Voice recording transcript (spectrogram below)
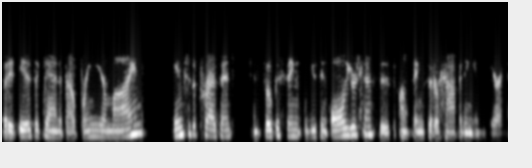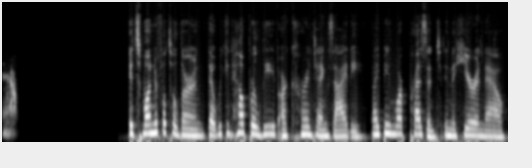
but it is again about bringing your mind into the present and focusing using all your senses on things that are happening in the here and now. It's wonderful to learn that we can help relieve our current anxiety by being more present in the here and now.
